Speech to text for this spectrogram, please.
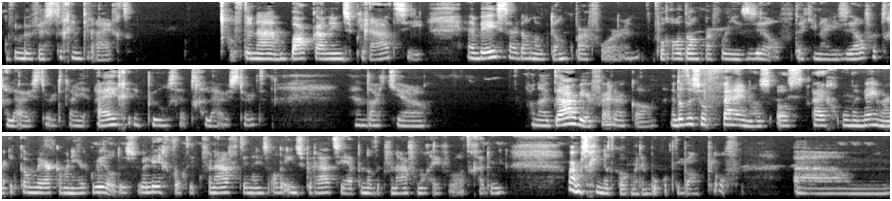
Of een bevestiging krijgt. Of daarna een bak aan inspiratie. En wees daar dan ook dankbaar voor. En vooral dankbaar voor jezelf. Dat je naar jezelf hebt geluisterd. Naar je eigen impuls hebt geluisterd. En dat je vanuit daar weer verder kan. En dat is zo fijn als, als eigen ondernemer. Ik kan werken wanneer ik wil. Dus wellicht dat ik vanavond ineens alle inspiratie heb. En dat ik vanavond nog even wat ga doen. Maar misschien dat ik ook met een boek op de bank plof. Ehm,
